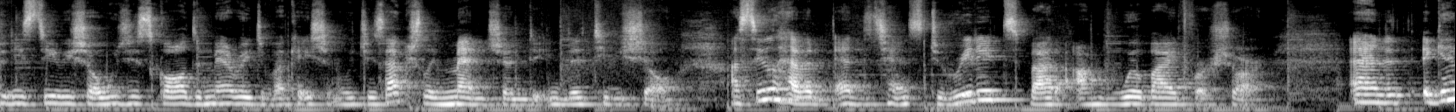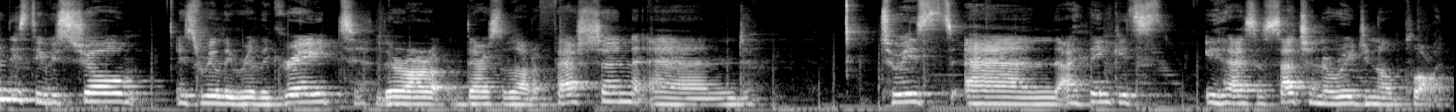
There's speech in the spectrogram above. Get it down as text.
to this TV show, which is called Marriage Vacation, which is actually mentioned in the TV show. I still haven't had the chance to read it, but I will buy it for sure. And again, this TV show is really, really great. There are there's a lot of fashion and twists, and I think it's it has a, such an original plot,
